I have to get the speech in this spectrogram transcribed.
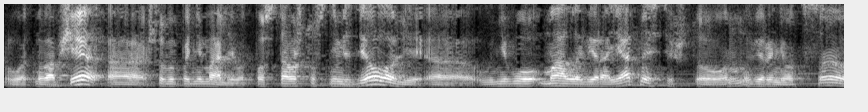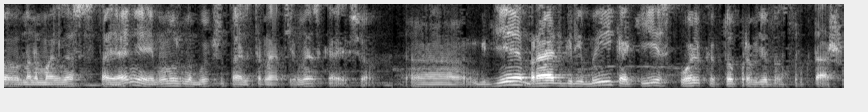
Вот. Но вообще, а, чтобы вы понимали, вот после того, что с ним сделали, а, у него мало вероятности, что он вернется в нормальное состояние, ему нужно будет что-то альтернативное, скорее всего. А, где брать грибы, какие, сколько, кто проведет инструктаж.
